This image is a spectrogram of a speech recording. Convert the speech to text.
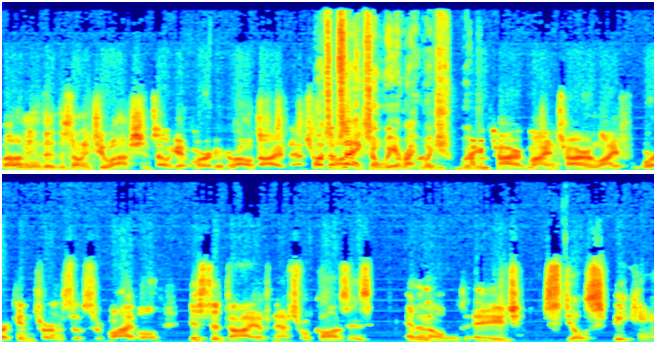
Well, I mean, there's only two options: I'll get murdered, or I'll die of natural. Well, that's what I'm saying. So we are right. Which, my which entire my entire life work in terms of survival is to die of natural causes at an old age, still speaking.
